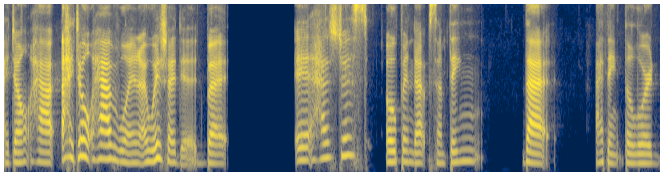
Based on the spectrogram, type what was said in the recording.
I don't have I don't have one. I wish I did, but it has just opened up something that I think the Lord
